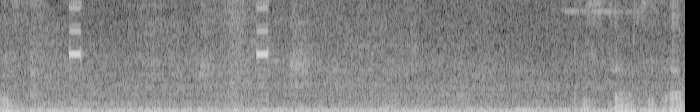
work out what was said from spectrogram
this system setup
